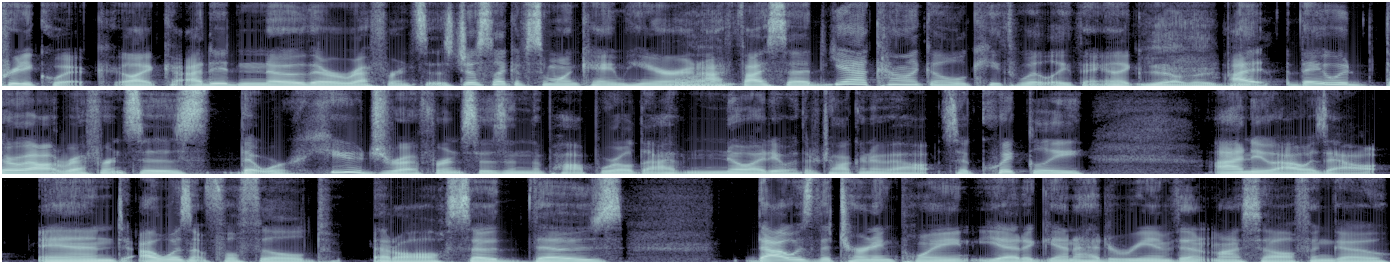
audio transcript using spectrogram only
pretty quick. Like I didn't know their references. Just like if someone came here and if I said, "Yeah, kind of like an old Keith Whitley thing," like Yeah, they. I they would throw out references that were huge references in the pop world. I have no idea what they're talking about. So quickly, I knew I was out and I wasn't fulfilled at all. So those that was the turning point. Yet again, I had to reinvent myself and go,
